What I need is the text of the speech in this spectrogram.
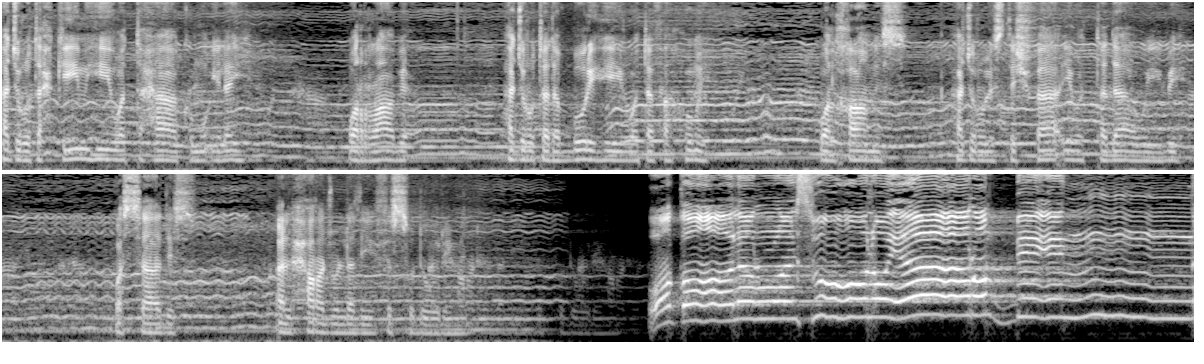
هجر تحكيمه والتحاكم إليه. والرابع هجر تدبره وتفهمه. والخامس هجر الاستشفاء والتداوي به والسادس الحرج الذي في الصدور منه. وقال الرسول يا رب إن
